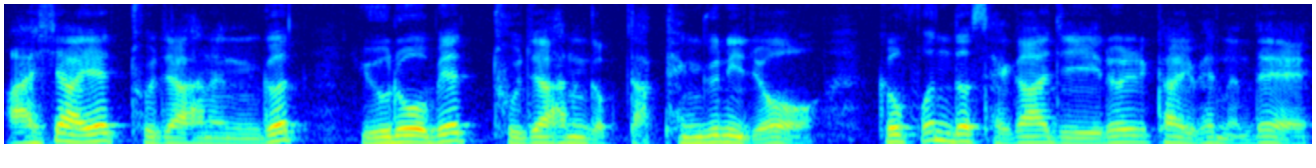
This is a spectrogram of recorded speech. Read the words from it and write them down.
아시아에 투자하는 것, 유럽에 투자하는 것 다 평균이죠. 그 펀드 세 가지를 가입했는데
